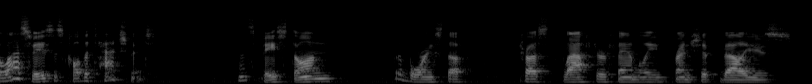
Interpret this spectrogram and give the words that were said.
The last phase is called attachment. That's based on the boring stuff trust, laughter, family, friendship, values.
